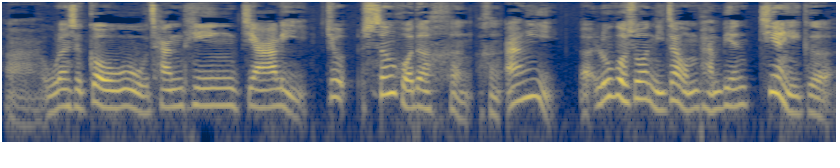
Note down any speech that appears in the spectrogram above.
啊，无论是购物、餐厅、家里，就生活的很很安逸。呃，如果说你在我们旁边建一个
